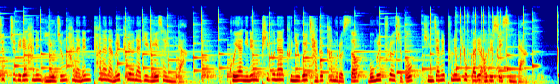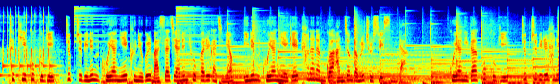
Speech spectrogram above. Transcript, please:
쭈쭈비를 하는 이유 중 하나는 편안함을 표현하기 위해서입니다. 고양이는 피부나 근육을 자극함으로써 몸을 풀어주고 긴장을 푸는 효과를 얻을 수 있습니다. 특히 꾹꾹이 쭈쭈비는 고양이의 근육을 마사지하는 효과를 가지며 이는 고양이에게 편안함과 안정감을 줄 수 있습니다. 고양이가 꾹꾹이 쭈쭈비를 하는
